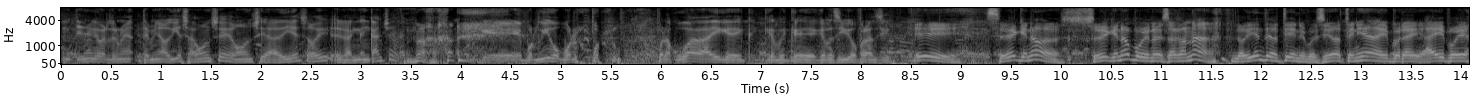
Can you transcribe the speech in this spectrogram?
¿Tenía que haber termina- terminado 10 a 11, 11 a 10 hoy en, la- en cancha? No. Porque, por, digo, por, por, por la jugada ahí que, que- que- que recibió Francia. Eh, se ve que no, se ve que no porque no le sacaron nada. Los dientes los tiene, porque si no los tenía ahí por ahí, ahí podía.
